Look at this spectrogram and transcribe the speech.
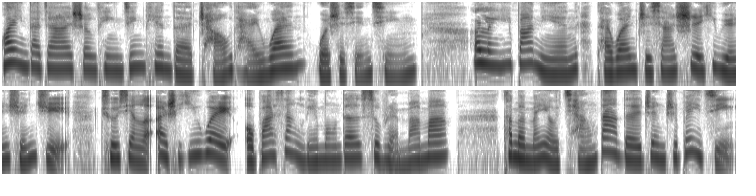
欢迎大家收听今天的《潮台湾》，我是贤琴。二零一八年台湾直辖市议员选举，出现了二十一位欧巴桑联盟的素人妈妈。他们没有强大的政治背景，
